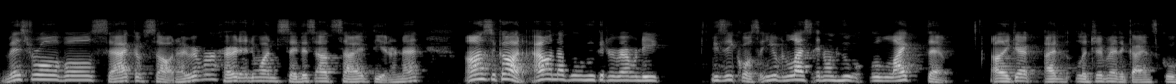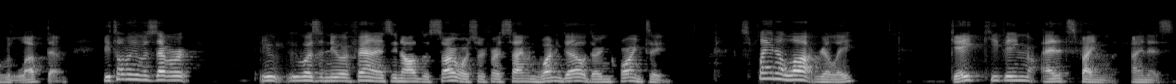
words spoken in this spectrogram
Miserable sack of salt. Have you ever heard anyone say this outside the internet? Honest to God, I don't know who, can remember the, these equals, and even less anyone who, who liked them. I like I a guy in school who loved them. He told me he was never he, was a newer fan and seen all the Star Wars for the first time in one go during quarantine. Explain a lot, really. Gatekeeping at its finest.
